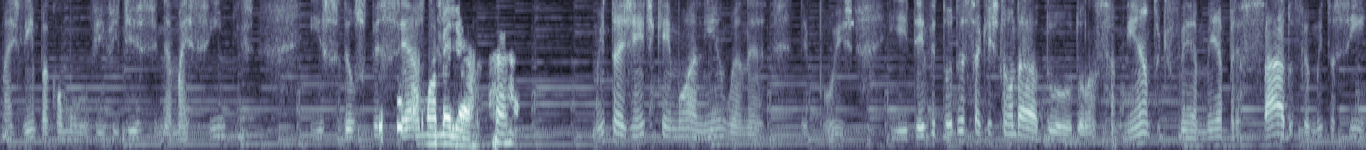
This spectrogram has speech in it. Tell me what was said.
mais limpa, como o Vivi disse, né? Mais simples. E isso deu super certo. Uma melhor. Muita gente queimou a língua, né? Depois. E teve toda essa questão da, do, do lançamento, que foi meio apressado, foi muito assim,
